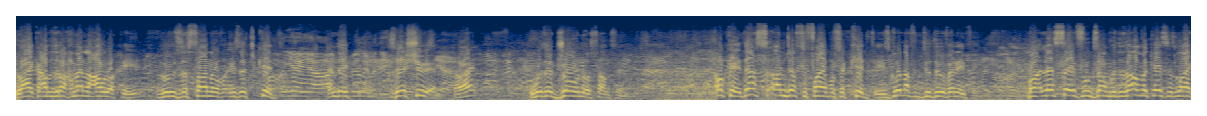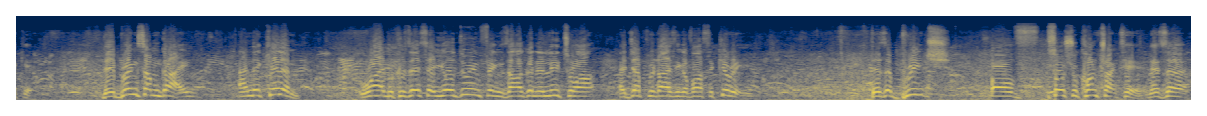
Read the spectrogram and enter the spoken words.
like Abdurrahman al-Awlaqi, who's the son of, he's a kid. Oh, yeah, yeah, I'm and they, familiar with these They cases, shoot him, yeah. all right, with a drone or something. Okay, that's unjustifiable as a kid. He's got nothing to do with anything. But let's say, for example, there's other cases like it. They bring some guy and they kill him. Why? Because they say you're doing things that are going to lead to our, a jeopardizing of our security. There's a breach of social contract here. There's a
